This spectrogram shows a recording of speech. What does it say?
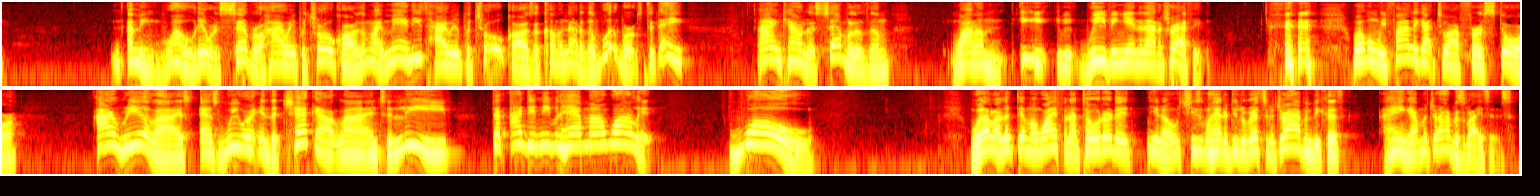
I mean, whoa, there were several highway patrol cars. I'm like, man, these highway patrol cars are coming out of the woodworks today. I encountered several of them while I'm e- weaving in and out of traffic. well, when we finally got to our first store, I realized as we were in the checkout line to leave that I didn't even have my wallet. Whoa. Well, I looked at my wife and I told her that, you know, she's going to have to do the rest of the driving because I ain't got my driver's license.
